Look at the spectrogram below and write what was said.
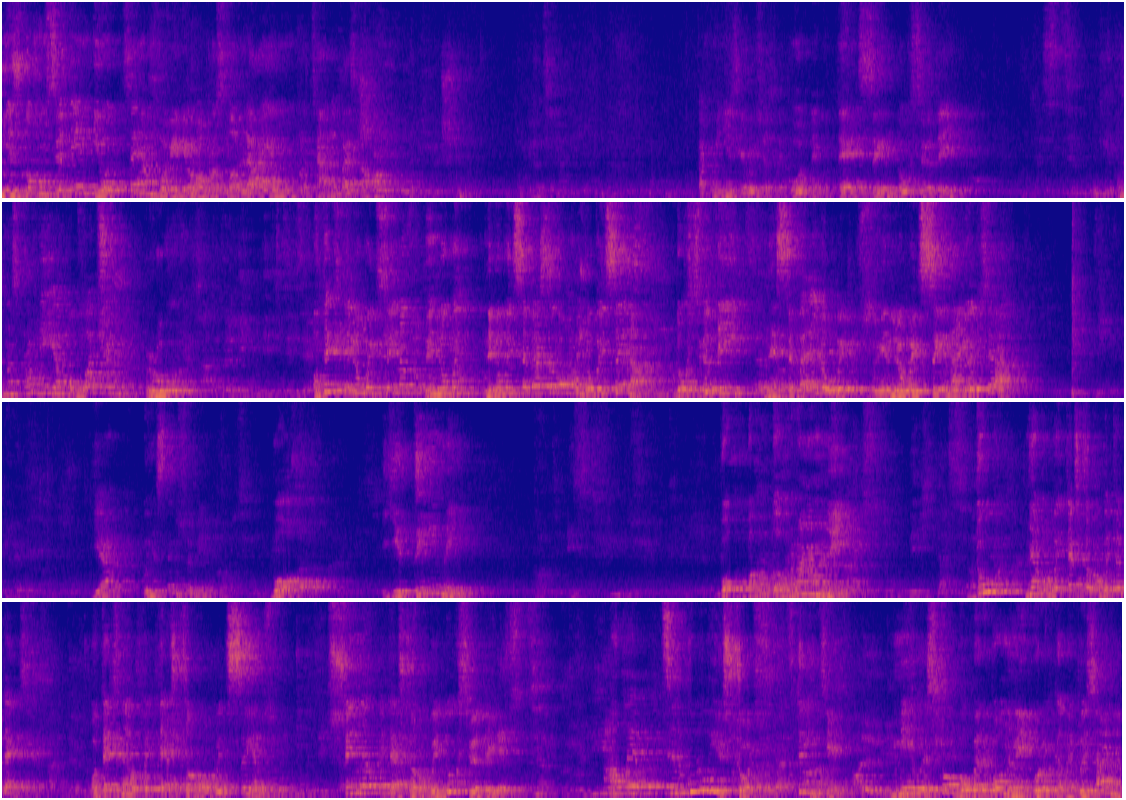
між Духом Святим і Отцем, бо Він його прославляє, Отця Небесного. Так мені з'явився трикутник, Отець, Син, Дух Святий. Але насправді я побачив рух. Не любить себе самого, він любить сина. Дух Святий не себе любить, він любить сина і Отця. Я пояснив собі, Бог єдиний. Бог багатогранний. Дух не робить те, що робить отець. Отець не робить те, що робить син. Син не робить те, що робить Дух Святий. Але циркулює щось в трійці. Мій листок був переповнений уривками писання.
